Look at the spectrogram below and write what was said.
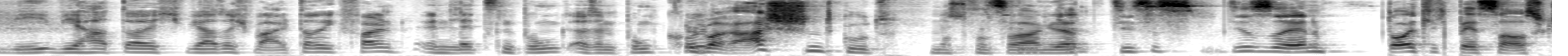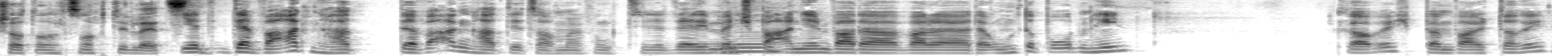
Wie, wie, hat euch, wie hat euch Valtteri gefallen? Den letzten Punkt, also ein Punkt? Überraschend gut, muss man sagen. Er hat dieses, dieses Rennen deutlich besser ausgeschaut als noch die letzten. Ja, der Wagen hat, der Wagen hat jetzt auch mal funktioniert. Der, Mhm. In Spanien war, der, war der, der Unterboden hin, glaube ich, beim Valtteri.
